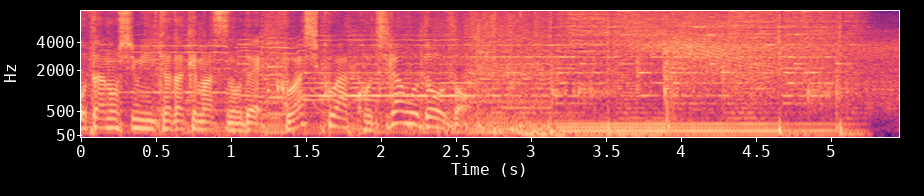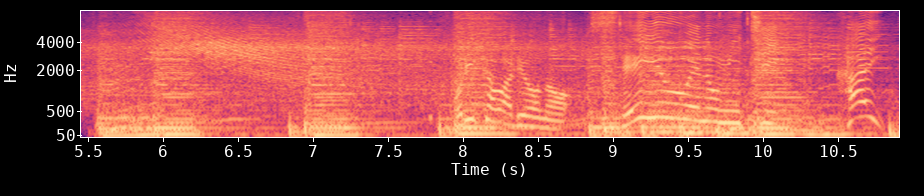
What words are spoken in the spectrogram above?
お楽しみいただけますので詳しくはこちらをどうぞ。堀川亮の声優への道回。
